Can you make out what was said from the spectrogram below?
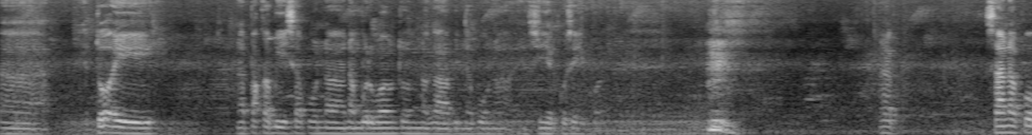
Ah, ito ay napakabisa po na number one ito nagamit na po na engineer ko sa iba. At sana po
